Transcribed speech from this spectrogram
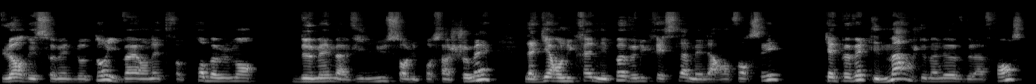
lors des sommets de l'OTAN. Il va en être probablement de même à Vilnius sur le prochain sommet. La guerre en Ukraine n'est pas venue créer cela, mais l'a renforcé. Quelles peuvent être les marges de manœuvre de la France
